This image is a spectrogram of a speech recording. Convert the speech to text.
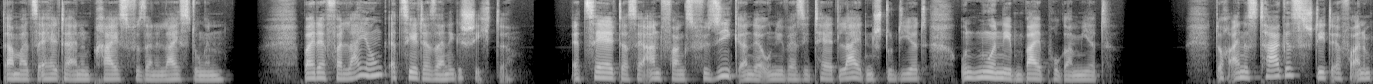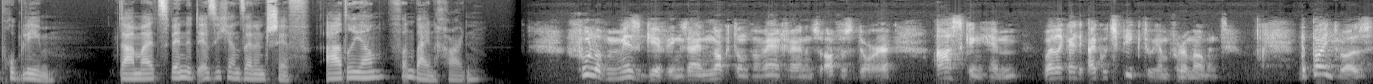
Damals erhält er einen Preis für seine Leistungen. Bei der Verleihung erzählt er seine Geschichte. Erzählt, dass er anfangs Physik an der Universität Leiden studiert und nur nebenbei programmiert. Doch eines Tages steht er vor einem Problem. Damals wendet er sich an seinen Chef, Adrian von Weingarten. Full of misgivings, I knocked on Van Wijngaarden's office door, asking him whether I could speak to him for a moment. The point was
